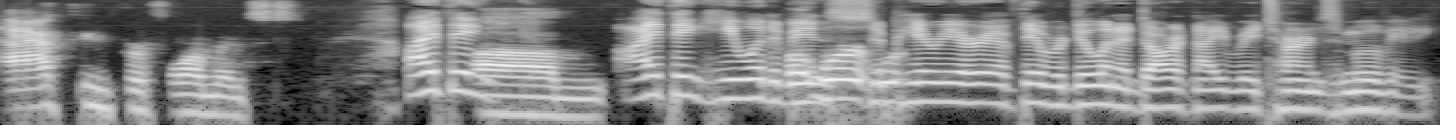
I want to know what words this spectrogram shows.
acting performance. I think Um, I think he would have been we're- we're- superior if they were doing a Dark Knight Returns movie.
